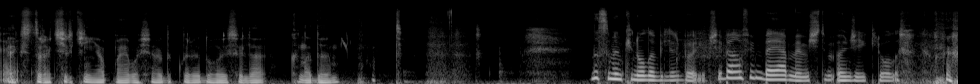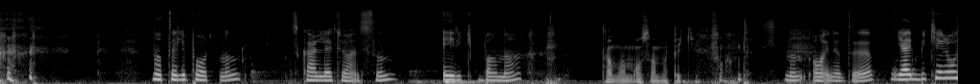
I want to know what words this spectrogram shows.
Evet. ekstra çirkin yapmaya başardıkları dolayısıyla kınadığım. Nasıl mümkün olabilir böyle bir şey? Ben o filmi beğenmemiştim öncelikli olarak. Natalie Portman, Scarlett Johansson, Eric Bana'nın Tamam o sana peki. oynadığı. Yani bir kere o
